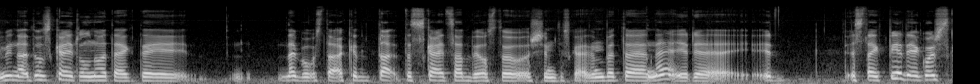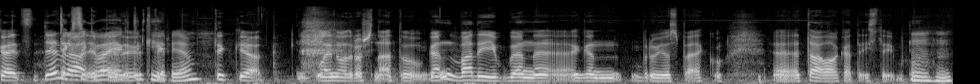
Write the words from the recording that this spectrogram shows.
minēto skaitli noteikti nebūs tā, ka tā, tas skaits atbilstu šim skaitlim, bet nē, ir, ir es teiktu, pietiekošs skaits ģenerāļu. Tik, cik vajag, tik ir, jā? Tik, jā lai nodrošinātu gan vadību, gan, gan bruņospēku tālāk attīstību. Mm -hmm.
